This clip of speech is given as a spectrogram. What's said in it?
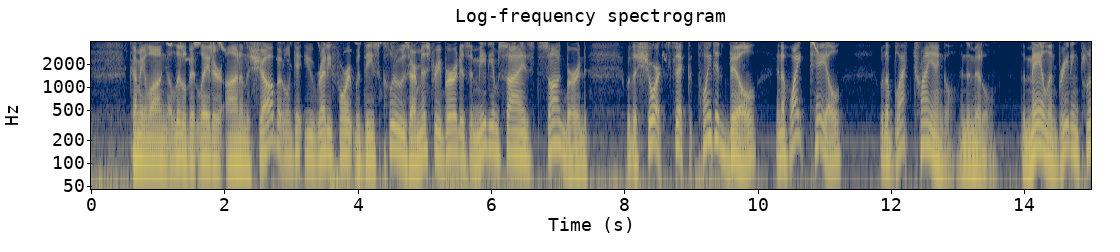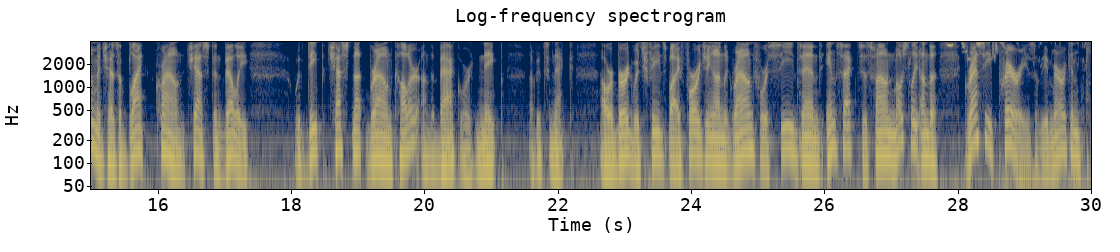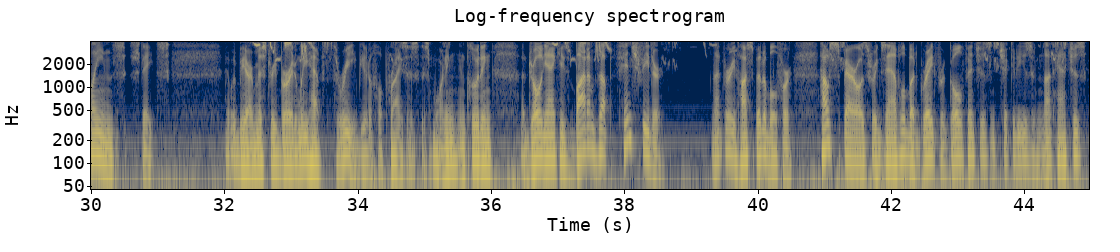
coming along a little bit later on in the show, but we'll get you ready for it with these clues. Our mystery bird is a medium sized songbird with a short, thick, pointed bill and a white tail with a black triangle in the middle. The male in breeding plumage has a black crown, chest, and belly with deep chestnut brown color on the back or nape of its neck. Our bird, which feeds by foraging on the ground for seeds and insects, is found mostly on the grassy prairies of the American Plains states. That would be our mystery bird, and we have three beautiful prizes this morning, including a Droll Yankees bottoms up finch feeder. Not very hospitable for house sparrows, for example, but great for goldfinches and chickadees and nuthatches.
